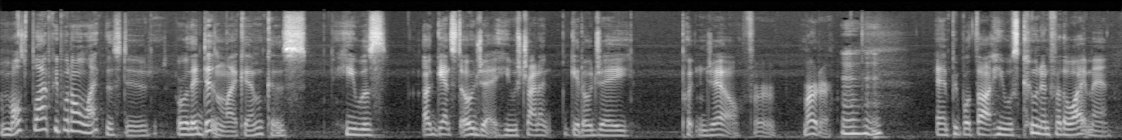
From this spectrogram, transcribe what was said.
most black people don't like this dude, or they didn't like him because he was against OJ. He was trying to get OJ put in jail for murder. Mm-hmm. And people thought he was cooning for the white man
